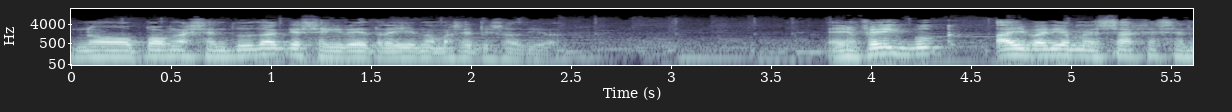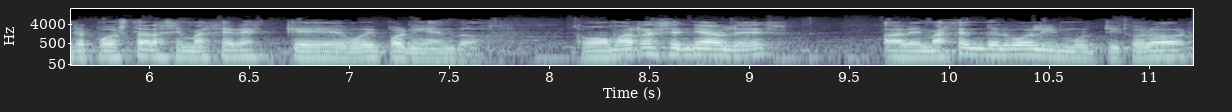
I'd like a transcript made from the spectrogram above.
No pongas en duda que seguiré trayendo más episodios. En Facebook hay varios mensajes en respuesta a las imágenes que voy poniendo. Como más reseñables, a la imagen del boli multicolor,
